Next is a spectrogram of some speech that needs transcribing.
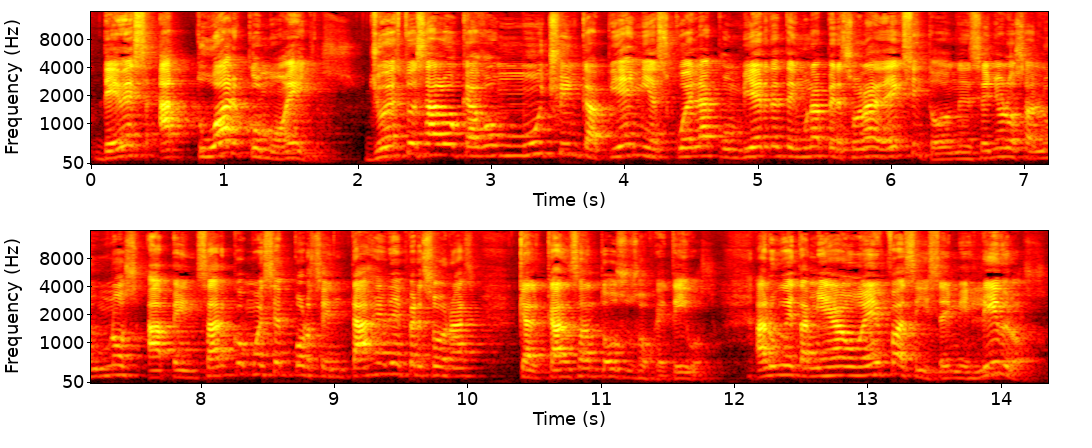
Debes actuar como ellos. Yo esto es algo que hago mucho hincapié en mi escuela Conviértete en una persona de éxito, donde enseño a los alumnos a pensar como ese porcentaje de personas que alcanzan todos sus objetivos. Algo que también hago énfasis en mis libros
